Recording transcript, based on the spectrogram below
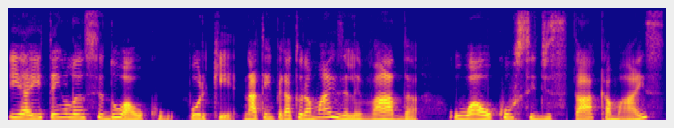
E aí tem o lance do álcool, porque na temperatura mais elevada, o álcool se destaca mais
